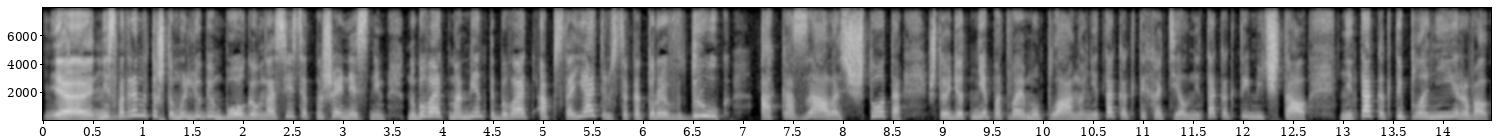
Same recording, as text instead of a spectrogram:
э, несмотря на то, что мы любим Бога, у нас есть отношения с Ним, но бывают моменты, бывают обстоятельства, которые вдруг оказалось что-то, что идет не по твоему плану, не так, как ты хотел, не так, как ты мечтал, не так, как ты планировал.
